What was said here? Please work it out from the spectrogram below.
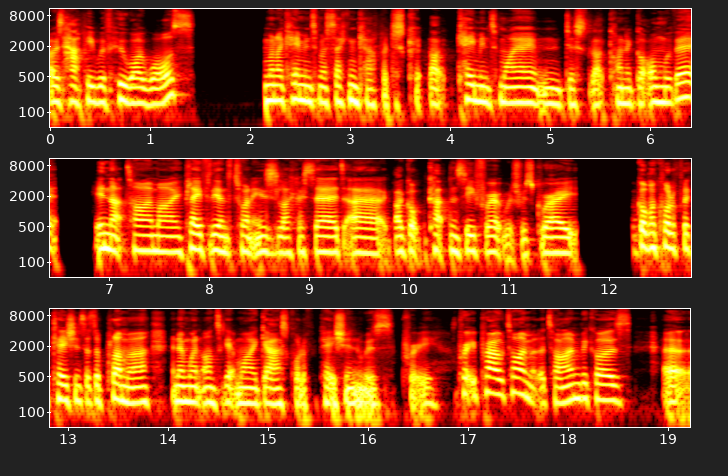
I was happy with who I was. When I came into my second cap, I just like came into my own and just like kind of got on with it. In that time, I played for the under 20s, like I said. Uh, I got captaincy for it, which was great got my qualifications as a plumber and then went on to get my gas qualification it was pretty pretty proud time at the time because uh,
